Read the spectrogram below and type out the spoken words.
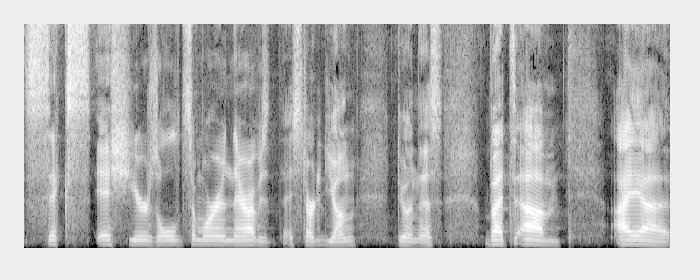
six ish years old, somewhere in there. I was, I started young doing this. But um, I, uh,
